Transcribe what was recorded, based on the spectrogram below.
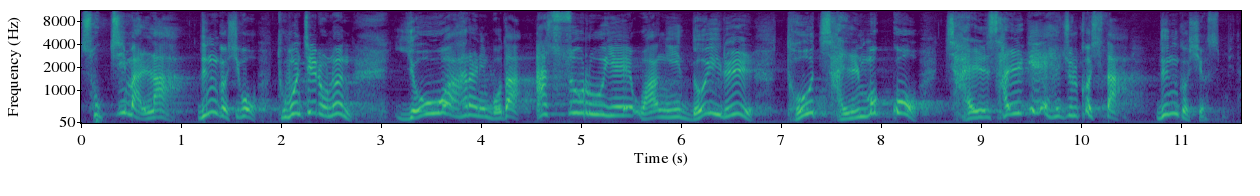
속지 말라는 것이고 두 번째로는 여호와 하나님보다 아수르의 왕이 너희를 더 잘 먹고 잘 살게 해줄 것이다는 것이었습니다.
